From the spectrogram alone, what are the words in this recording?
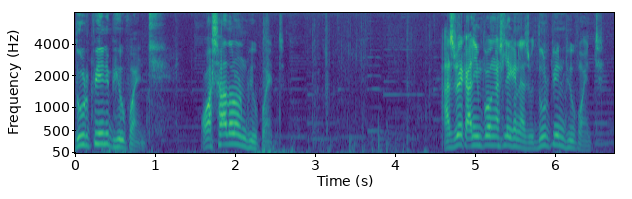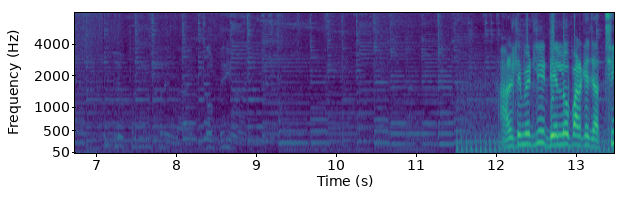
দূরপিন ভিউ পয়েন্ট অসাধারণ ভিউ পয়েন্ট আসবে কালিম্পং, আসলে এখানে আসবে। Durpin view point ultimately Deolo পার্কে যাচ্ছি।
